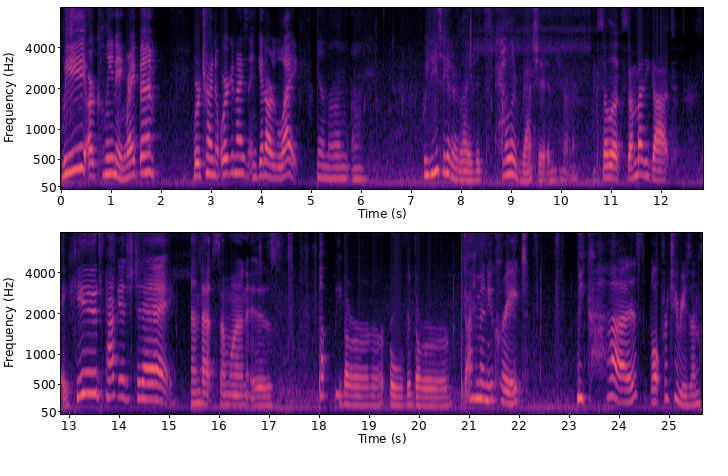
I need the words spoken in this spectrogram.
We are cleaning, right Ben? We're trying to organize and get our life. Yeah, Mom. Um, we need to get our life. It's hella ratchet in here. So look, somebody got a huge package today. And that someone is Puppy Bear over there. We got him a new crate because, well, for two reasons.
